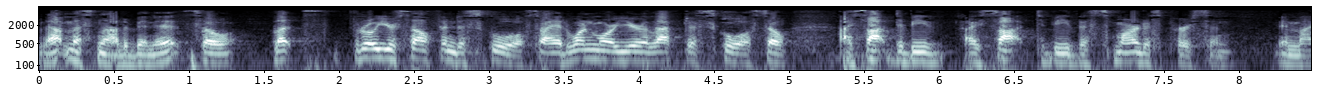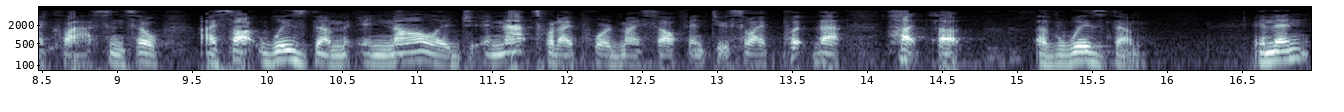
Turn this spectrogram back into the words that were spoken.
that must not have been it. So let's throw yourself into school. So I had one more year left of school. So I sought to be, I sought to be the smartest person in my class. And so I sought wisdom and knowledge, and that's what I poured myself into. So I put that hut up of wisdom. And then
